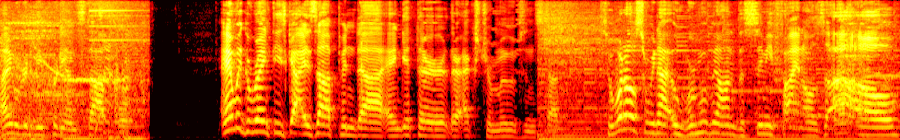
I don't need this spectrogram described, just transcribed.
I think we're gonna be pretty unstoppable. And we can rank these guys up and uh, and get their their extra moves and stuff. So what else are we not? Ooh, we're moving on to the semifinals. Uh oh,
